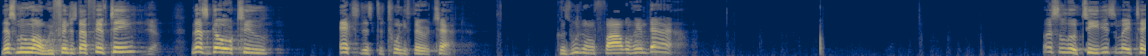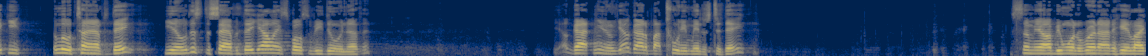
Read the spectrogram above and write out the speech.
let's move on. We finished that 15. Yeah. Let's go to Exodus, the 23rd chapter, because we're going to follow him down. That's a little tedious. It may take you a little time today. You know, this is the Sabbath day. Y'all ain't supposed to be doing nothing. Y'all got, you know, y'all got about 20 minutes today. Some of y'all be wanting to run out of here like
